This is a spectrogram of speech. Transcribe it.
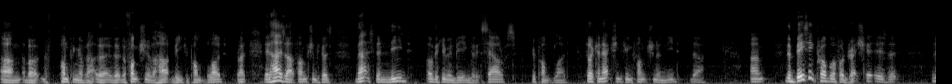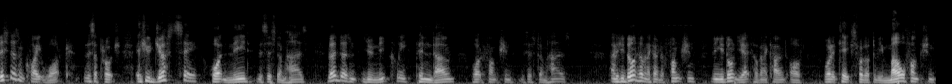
um, about the pumping of the, uh, the, function of the heart being to pump blood. Right? It has that function because that's the need of the human being that it serves to pump blood. So a connection between function and need there. Um, the basic problem for Dretske is that this doesn't quite work, this approach. If you just say what need the system has, that doesn't uniquely pin down what function the system has. And if you don't have an account of function, then you don't yet have an account of what it takes for there to be malfunction,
